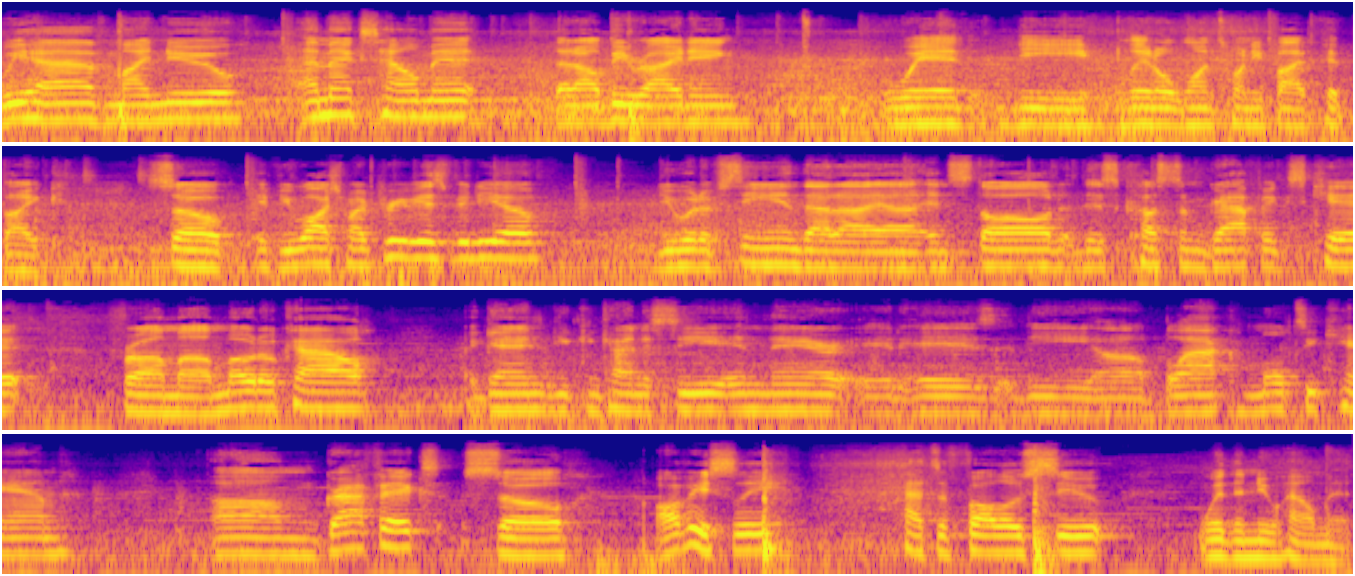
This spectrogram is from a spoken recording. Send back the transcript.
we have my new MX helmet that I'll be riding with the little 125 pit bike. So if you watched my previous video, you would have seen that I uh, installed this custom graphics kit from uh, MotoCal. Again, you can kind of see in there, it is the uh, black multicam um, graphics. So obviously had to follow suit with a new helmet.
